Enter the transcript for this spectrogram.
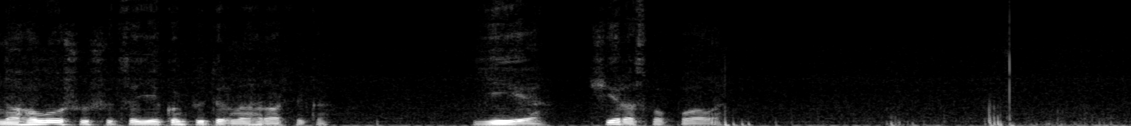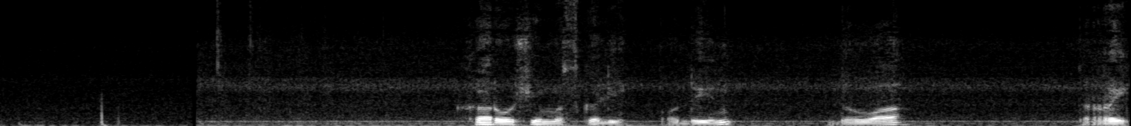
Наголошую, що це є комп'ютерна графіка. Є, ще раз попала. Хороші москалі. Один, два, три.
